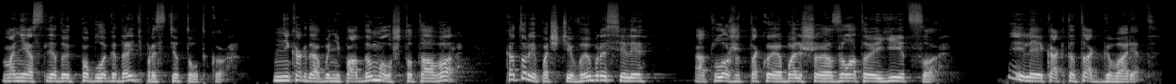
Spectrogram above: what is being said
«Мне следует поблагодарить проститутку. Никогда бы не подумал, что товар, который почти выбросили, отложит такое большое золотое яйцо. Или как-то так говорят».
